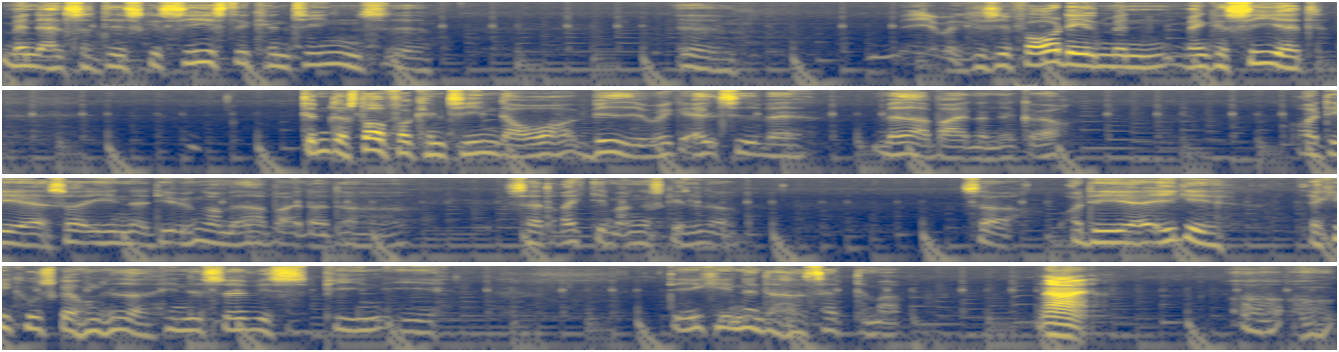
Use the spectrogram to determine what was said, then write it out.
Men altså, det skal siges til kantinens... Øh, øh, jeg kan sige fordel, men man kan sige, at dem, der står for kantinen derovre, ved jo ikke altid, hvad, medarbejderne gør. Og det er så en af de yngre medarbejdere, der har sat rigtig mange skilte op. Så, og det er ikke, jeg kan ikke huske, hvad hun hedder, hendes servicepigen i, det er ikke hende, der har sat dem op. Nej. Og, og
